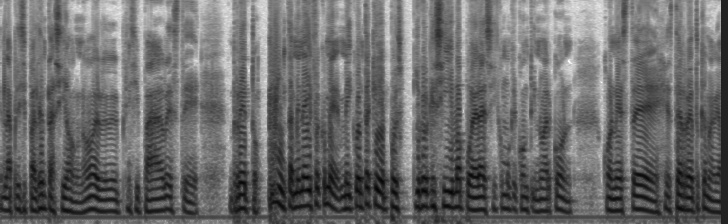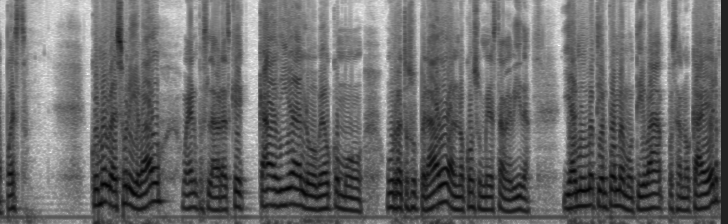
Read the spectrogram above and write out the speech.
la principal tentación, ¿no? El, principal, este, reto. También ahí fue que me, di cuenta que, pues, yo creo que sí iba a poder así como que continuar con, con este, este reto que me había puesto. ¿Cómo lo he sobrellevado? Bueno, pues la verdad es que cada día lo veo como un reto superado al no consumir esta bebida y al mismo tiempo me motiva pues a no caer.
